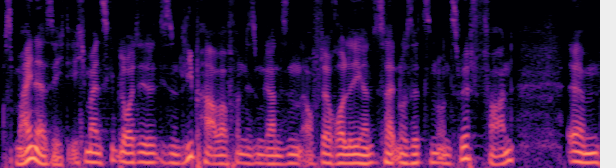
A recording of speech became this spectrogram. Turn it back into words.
aus meiner Sicht, ich meine, es gibt Leute, die sind Liebhaber von diesem ganzen auf der Rolle die ganze Zeit nur sitzen und Swift fahren. Ähm,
